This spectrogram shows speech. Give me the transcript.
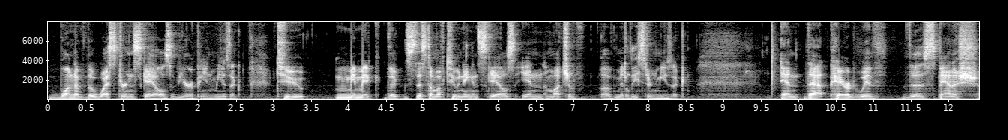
one of the Western scales of European music to mimic the system of tuning and scales in much of, of Middle Eastern music. And that paired with the Spanish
